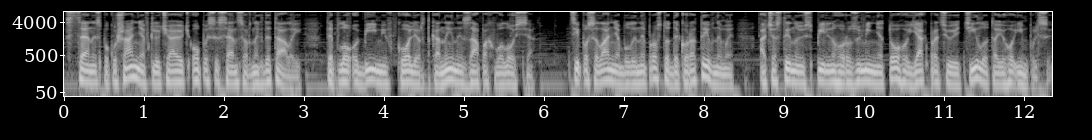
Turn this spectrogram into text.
Сцени спокушання включають описи сенсорних деталей, тепло обіймів, колір тканини, запах волосся. Ці посилання були не просто декоративними, а частиною спільного розуміння того, як працює тіло та його імпульси.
